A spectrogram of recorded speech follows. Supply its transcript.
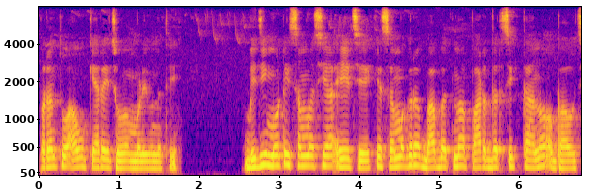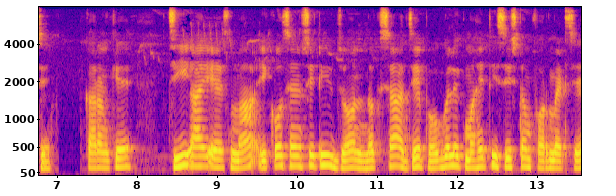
પરંતુ આવું ક્યારેય જોવા મળ્યું નથી. બીજી મોટી સમસ્યા એ છે કે સમગ્ર બાબતમાં પારદર્શિકતાનો અભાવ છે, કારણ કે જીઆઈએસમાં ઇકો સેન્સિટિવ ઝોન નકશા જે ભૌગોલિક માહિતી સિસ્ટમ ફોર્મેટ છે,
